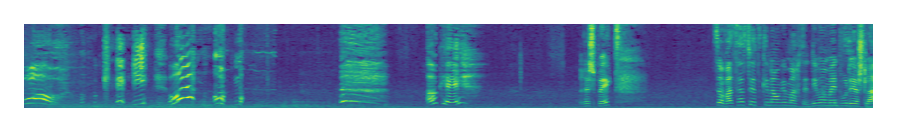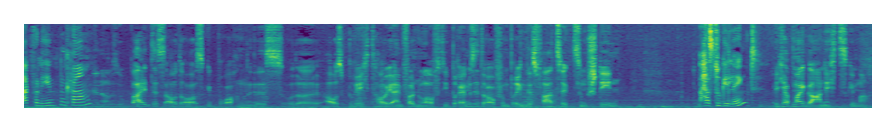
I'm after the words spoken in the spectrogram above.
Wow, okay. Okay. Respekt. So, was hast du jetzt genau gemacht? In dem Moment, wo der Schlag von hinten kam? Genau, sobald das Auto ausgebrochen ist oder ausbricht, haue ich einfach nur auf die Bremse drauf und bringe das Fahrzeug zum Stehen. Hast du gelenkt? Ich habe mal gar nichts gemacht.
